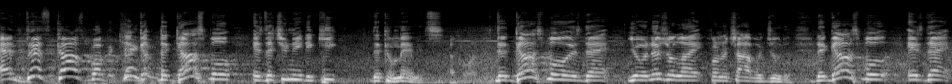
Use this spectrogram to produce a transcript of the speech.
And this gospel of the The, kingdom. the gospel is that you need to keep the commandments. The gospel is that you're an Israelite from the tribe of Judah. The gospel is that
